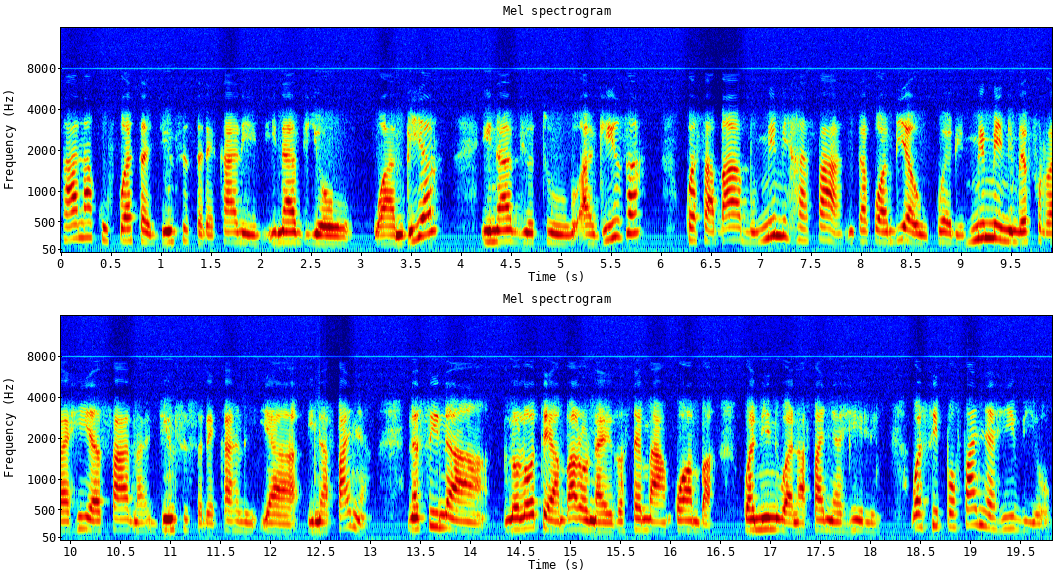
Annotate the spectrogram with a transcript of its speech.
sana kufuata jinsi serikali inavyowaambia inavyotuagiza, kwa sababu mimi hasa nitakuambia ukweli, mimi nimefurahia sana jinsi serikali ya inafanya na sina lolote ambalo naweza sema kwamba kwa nini wanafanya hili. Wasipofanya hivyo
